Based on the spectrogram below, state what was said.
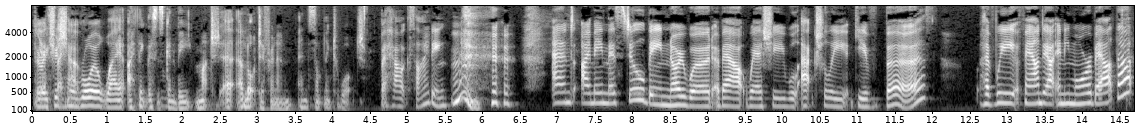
very Yes, traditional, royal way. I think this is going to be much, a, a lot different and, and something to watch. but how exciting. and I mean, there's still been no word about where she will actually give birth. Have we found out any more about that?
